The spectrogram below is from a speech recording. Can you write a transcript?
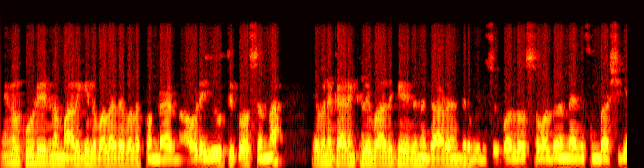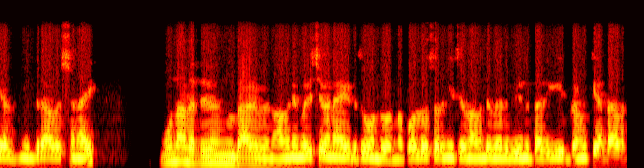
ഞങ്ങൾ കൂടിയിരുന്ന മാളികയിൽ വളരെ വിളക്കുണ്ടായിരുന്നു. അവിടെ യൂത്തിക്കോസ് എന്ന യവനക്കാരൻ കിളിവാതിക്കെ ഇരുന്ന് ഗാഠനിദ്ര പിടിച്ചു. പൗലോസ് വളരെ നേരം സംഭാഷിക്കാൻ നിദ്രാവശനായി മൂന്നാം തട്ടിൽ നിന്ന് താഴെ വീണു. അവനെ മരിച്ചവനായി എടുത്തുകൊണ്ട് വന്നു. പൗലോസ് ഇറങ്ങി ചെന്ന് അവന്റെ മേൽ വീണ് തഴുകി ഭ്രമിക്കേണ്ട. അവൻ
